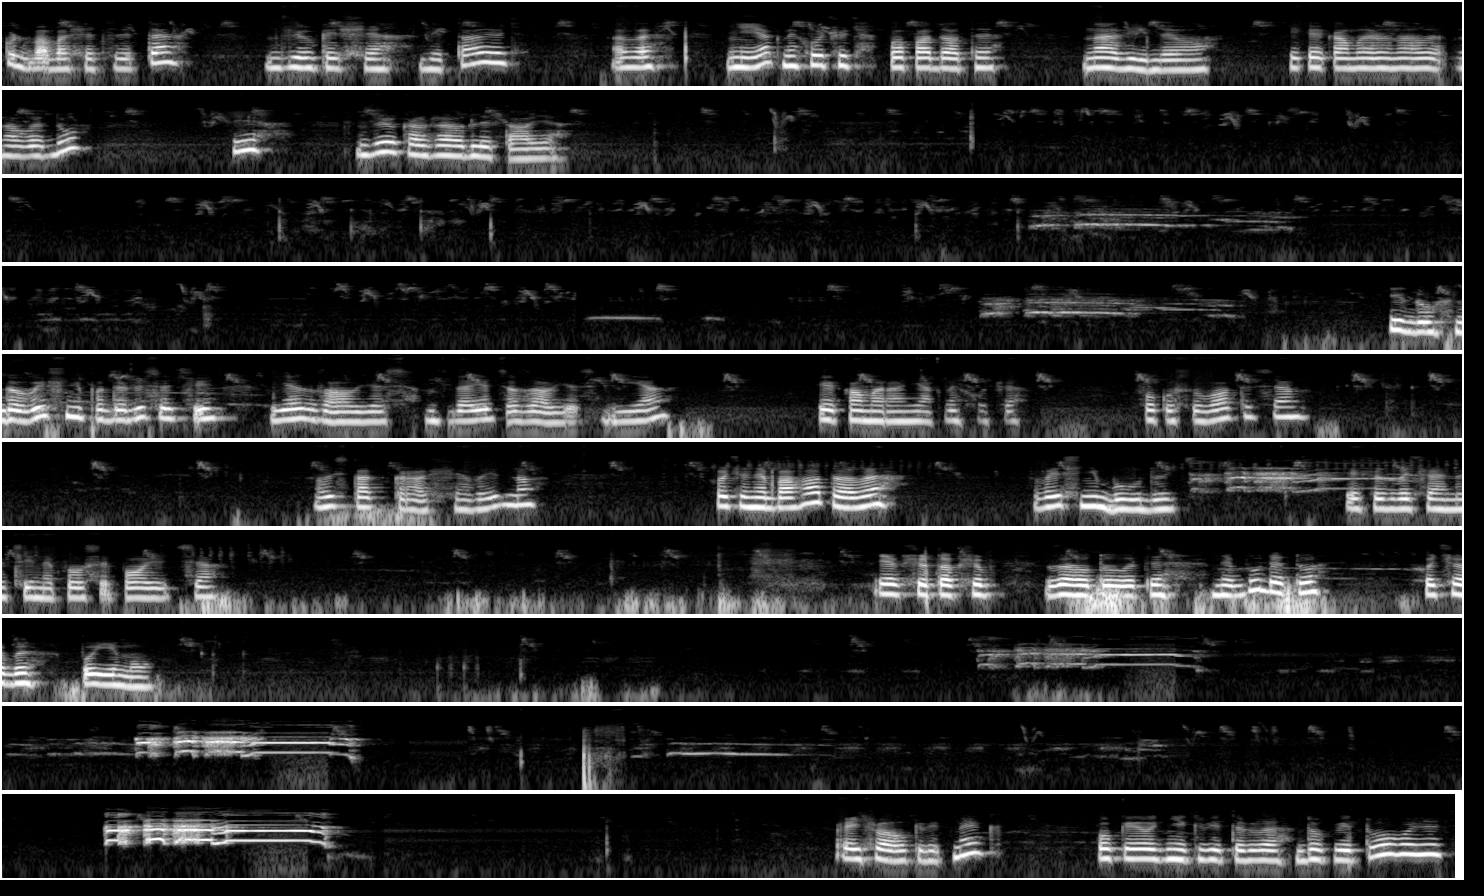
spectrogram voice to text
Кульбаба ще цвіте, бджілки ще літають, але ніяк не хочуть попадати на відео. Тільки камеру наведу і бджілка вже відлітає. Іду до вишні, подивлюся, чи є зав'язь. Здається, зав'язь є. І камера ніяк не хоче фокусуватися. Ось так краще видно. Хоч і небагато, але вишні будуть. Якщо, звичайно, ці не посипаються. Якщо так, щоб заготовити не буде, то хоча б поїмо. Прийшла у квітник, поки одні квіти вже доквітовують,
